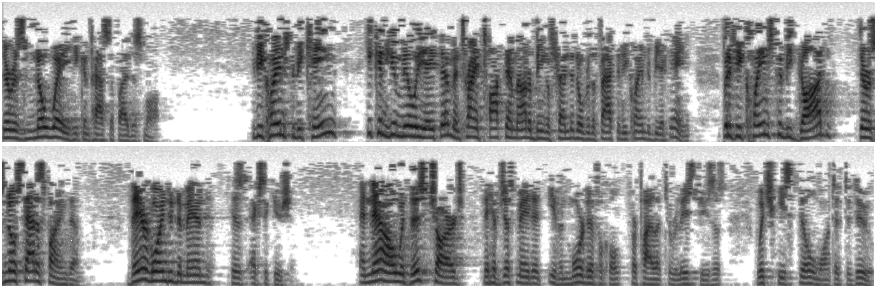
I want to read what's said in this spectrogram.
there is no way he can pacify this mob. If he claims to be king, he can humiliate them and try and talk them out of being offended over the fact that he claimed to be a king. But if he claims to be God, there is no satisfying them. They are going to demand his execution. And now, with this charge, they have just made it even more difficult for Pilate to release Jesus, which he still wanted to do.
